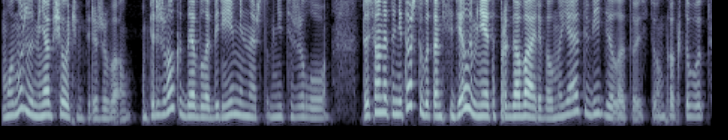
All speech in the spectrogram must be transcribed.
мой муж за меня вообще очень переживал. Он переживал, когда я была беременная, что мне тяжело. То есть он это не то, чтобы там сидел и мне это проговаривал, но я это видела. То есть он как-то вот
